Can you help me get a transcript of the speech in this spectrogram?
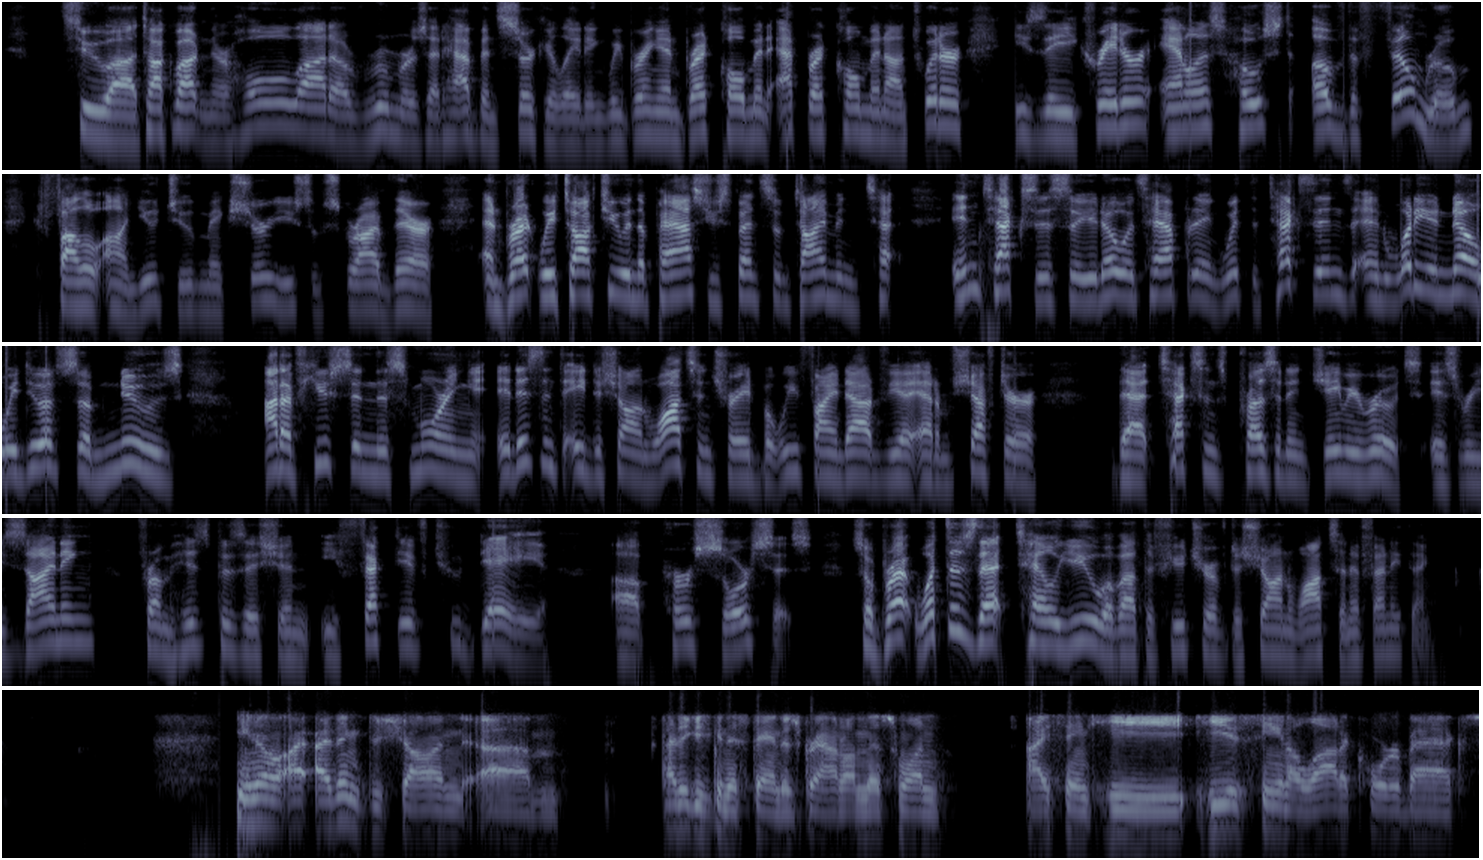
to uh, talk about, and there are a whole lot of rumors that have been circulating. We bring in Brett Kollmann at Brett Kollmann on Twitter. He's the creator, analyst, host of the Film Room. You can follow on YouTube. Make sure you subscribe there. And Brett, we've talked to you in the past. You spent some time in te- in Texas, so you know what's happening with the Texans. And what do you know? We do have some news out of Houston this morning. It isn't a Deshaun Watson trade, but we find out via Adam Schefter that Texans president Jamey Rootes is resigning from his position effective today, uh, per sources. So, Brett, what does that tell you about the future of Deshaun Watson, if anything? You know, I, I think Deshaun. Um, I think he's going to stand his ground on this one. I think he he has seen a lot of quarterbacks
